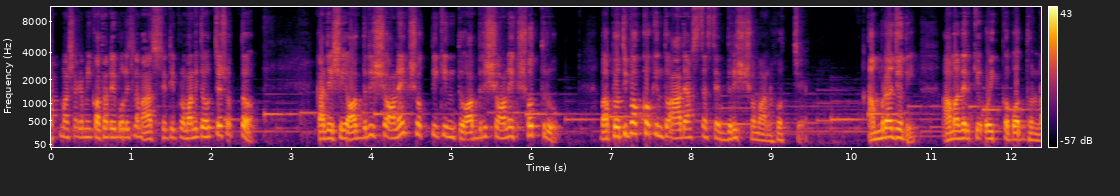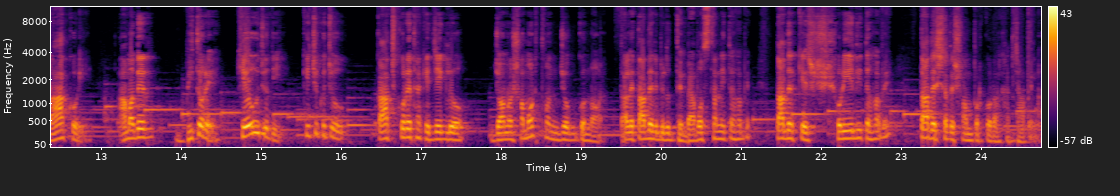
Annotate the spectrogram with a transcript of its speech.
আট মাস আগে আমি কথাটাই বলেছিলাম? আজ সেটি প্রমাণিত হচ্ছে সত্য। কাজে সেই অদৃশ্য অনেক শক্তি কিন্তু, অদৃশ্য অনেক শত্রু বা প্রতিপক্ষ কিন্তু আজ আস্তে আস্তে দৃশ্যমান হচ্ছে। আমরা যদি আমাদেরকে ঐক্যবদ্ধ না করি, আমাদের ভিতরে কেউ যদি কিছু কিছু কাজ করে থাকে যেগুলো জনসমর্থন যোগ্য নয়, তাহলে তাদের বিরুদ্ধে ব্যবস্থা নিতে হবে, তাদেরকে সরিয়ে দিতে হবে, তাদের সাথে সম্পর্ক রাখা যাবে না।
